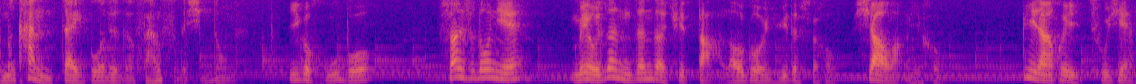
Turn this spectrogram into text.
怎么看再一波这个反腐的行动呢？一个湖泊，三十多年没有认真的去打捞过鱼的时候，下网以后，必然会出现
